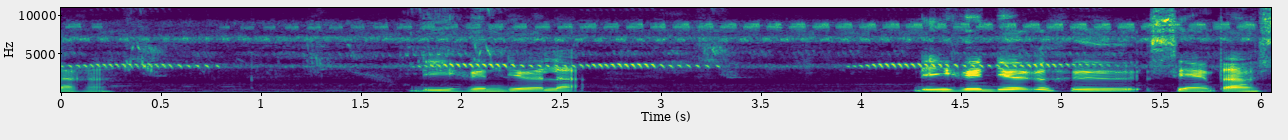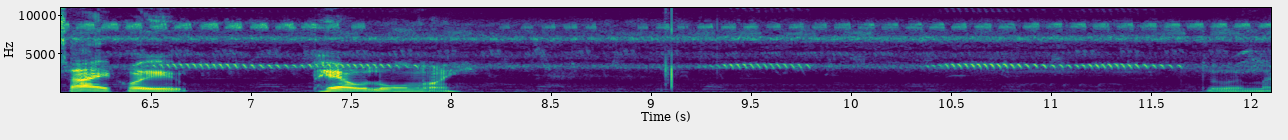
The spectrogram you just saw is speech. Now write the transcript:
ละค่ะ ดีขึ้นเยอะละดีขึ้นเยอะก็คือเสียงตามสายค่อยแผ่วลงหน่อยสวยม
